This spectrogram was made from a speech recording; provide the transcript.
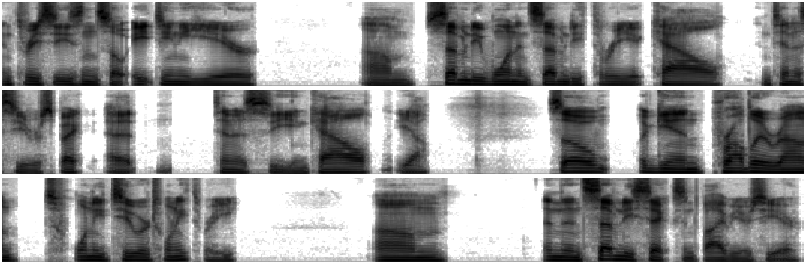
in three seasons, so 18 a year. Um, 71 and 73 at Cal and Tennessee, respect at Tennessee and Cal. Yeah. So again, probably around 22 or 23. Um, and then 76 in five years here.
